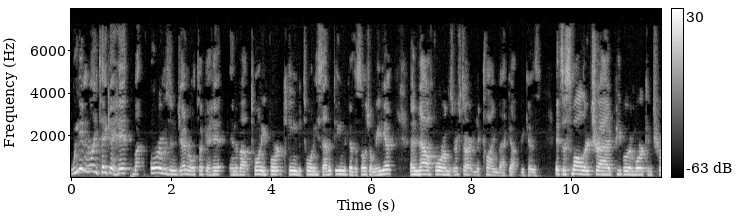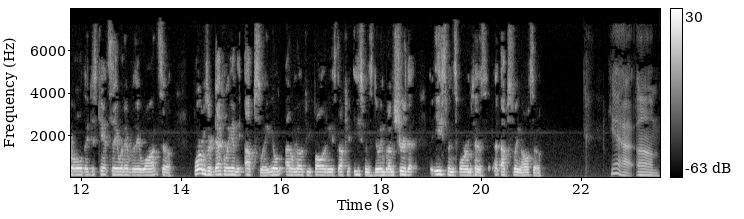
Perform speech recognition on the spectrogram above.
we didn't really take a hit, but forums in general took a hit in about 2014 to 2017 because of social media, and now forums are starting to climb back up because it's a smaller tribe. People are more controlled. They just can't say whatever they want. So forums are definitely in the upswing. You'll, I don't know if you follow any stuff Eastman's doing, but I'm sure that the Eastman's forums has an upswing also. Yeah, um,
